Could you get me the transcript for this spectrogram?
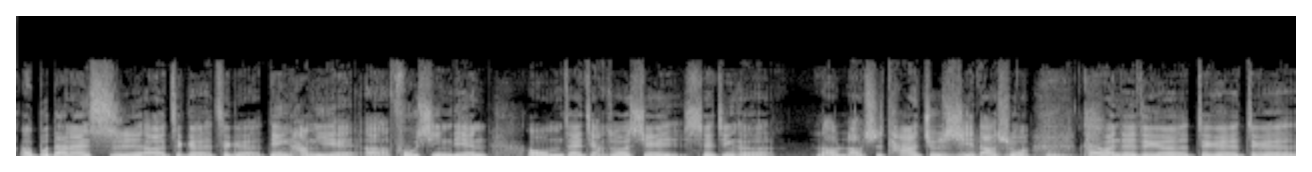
呃不单单是呃这个这个电影行业呃复兴，连呃我们在讲说谢谢金河老老师他就写到说，台湾的这个这个这个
